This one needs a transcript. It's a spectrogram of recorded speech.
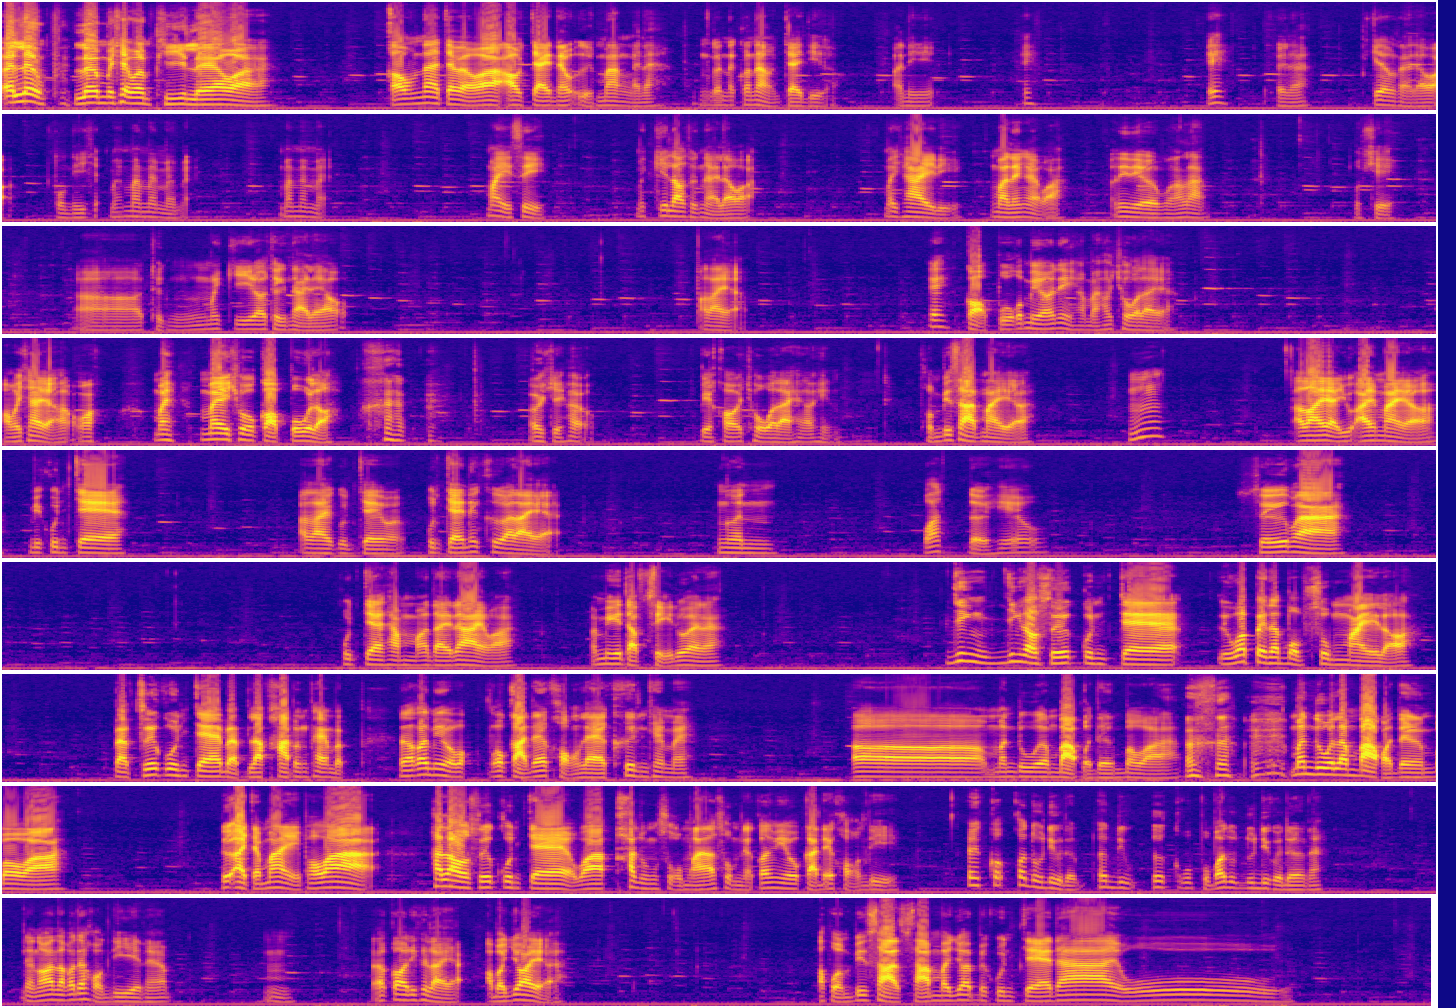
เอ้ยเริ่ม เริ่มไม่ใช่วันพีแล้วอะ เขาน่าจะแบบว่าเอาใจแนวอื่นมั่งนะ มันก็ก็น่าสนใจดีหรออันนี้ เอ๊ะ เอ๊ะเดี๋ยนะกี้ตรงไหนแล้วอะตรงนี้ไม่ไม่ไม่ไม่ไม่ไม่ไม่ไม่ไม่สิ เมื่อกี้เราถึงไหนแล้วอะ ไม่ใช่ดิมาได้ไงวะอันนี้เดิมข้างล่างโอเคอ่าถึงเมื่อกี้เราถึงไหนแล้ว อะไรอะเอ๊ะเกาะปูก็มีแล้วนี่ทำไมเขาโชว์อะไรอะเอาไม่ใช่เหรออ๋อไม่ไม่โชว์เกาะปูเหรอโอเคครับเบียร์เขาโชว์อะไรให้เราเห็น ผลปีศาจใหม่เหรอหืมอะไรอะ UI ใหม่เหรอมีกุญแจ อะไรกุญแจกุญแจนี่คืออะไรอะ เงิน what the hell ซื้อมากุญแจทำอะไรได้วะ มันมีระดับสีด้วยนะ ยิ่งยิ่งเราซื้อกุญแจ หรือว่าเป็นระบบสุ่มใหม่เหรอ แบบซื้อกุญแจแบบราคาแพงๆแบบ แล้วก็มีโอกาสได้ของแรขึ้นใช่ไหมเออมันดูลำบากกว่าเดิมปะวะ มันดูลำบากกว่าเดิมปะวะ หรืออาจจะไม่ เพราะว่า ถ้าเราซื้อกุญแจว่าค่าสูงสูงมาแล้วสุ่มเนี่ยก็มีโอกาสได้ของดี เอ้ยก็ก็ดูดีกว่าเดิมเออดีเออผมว่าดูดูดีกว่าเดิมนะอย่างน้อยเราก็ได้ของดีนะครับ อืม แล้วก็นี่คืออะไรอะเอามาย่อยอะเอาผลปีศาจซ้ำมาย่อยเป็นกุญแจได้โอ้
